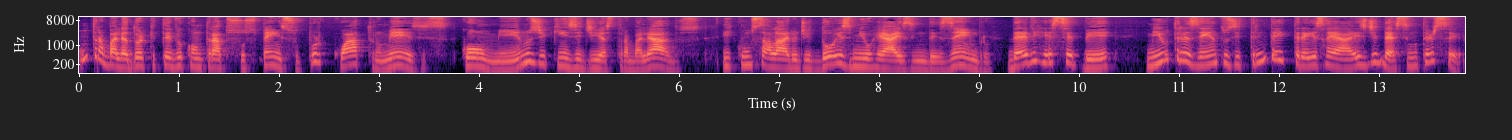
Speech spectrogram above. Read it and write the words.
Um trabalhador que teve o contrato suspenso por quatro meses, com menos de 15 dias trabalhados e com salário de 2 mil reais em dezembro, deve receber R$ 1.333 de 13 terceiro.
